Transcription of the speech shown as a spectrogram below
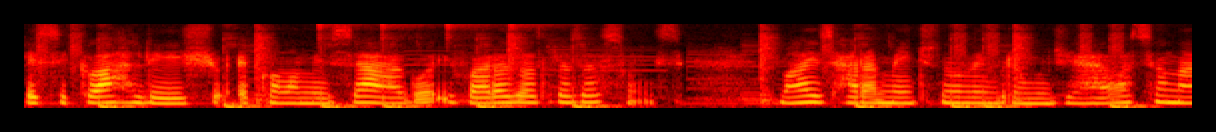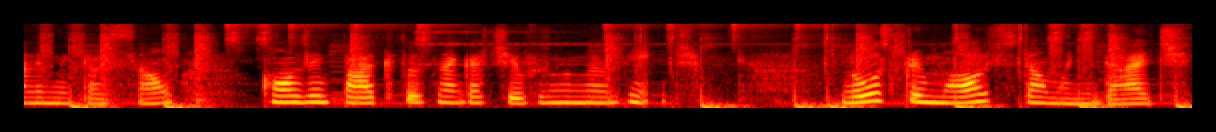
reciclar lixo, economizar água e várias outras ações. Mas raramente nos lembramos de relacionar a alimentação com os impactos negativos no meio ambiente. Nos primórdios da humanidade,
